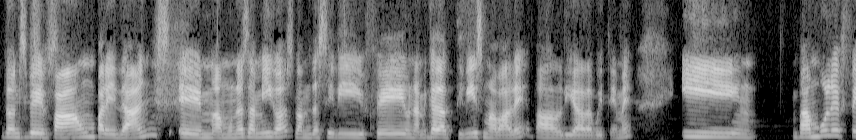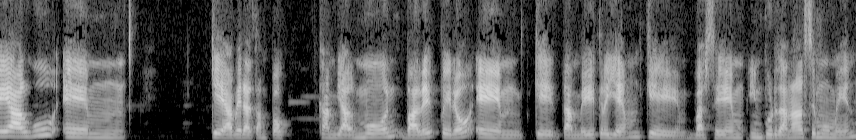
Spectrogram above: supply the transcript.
Doncs bé, Sí, sí. fa un parell d'anys, eh, amb unes amigues, vam decidir fer una mica d'activisme, vale? pel dia de 8M, i vam voler fer alguna eh, que, a veure, tampoc canviar el món, vale? però eh, que també creiem que va ser important en el seu moment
